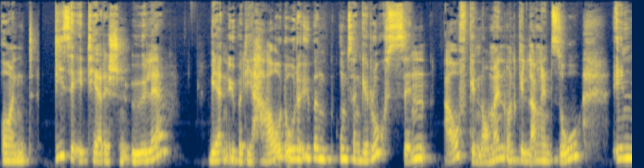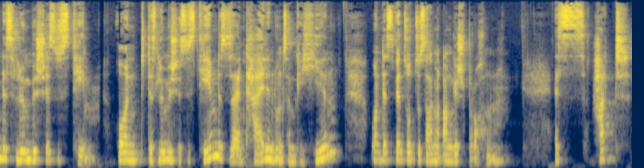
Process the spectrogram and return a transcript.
Und diese ätherischen Öle werden über die Haut oder über unseren Geruchssinn aufgenommen und gelangen so in das limbische System. Und das limbische System, das ist ein Teil in unserem Gehirn und das wird sozusagen angesprochen. Es hat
